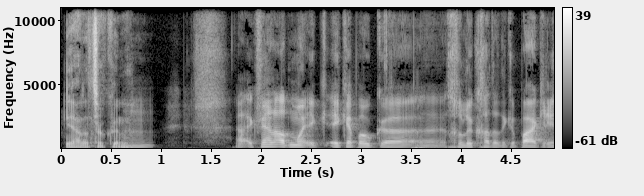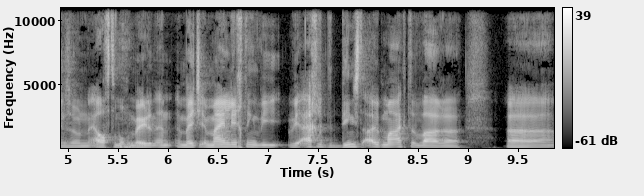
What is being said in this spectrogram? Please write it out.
Ja, dat zou kunnen. Mm. Ja, ik vind het altijd mooi. Ik, ik heb ook eh, het geluk gehad dat ik een paar keer in zo'n elfte mocht meedoen. En een beetje in mijn lichting, wie, wie eigenlijk de dienst uitmaakte, waren eh, eh,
